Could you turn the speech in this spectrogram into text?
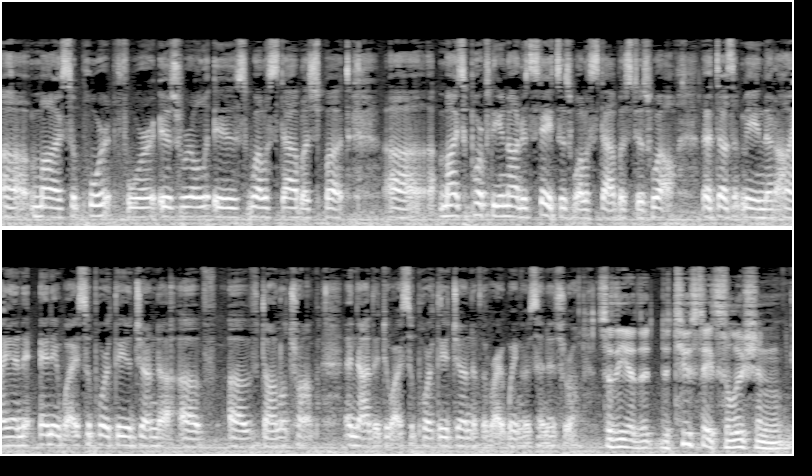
uh, my support for Israel is well established, but uh, my support for the United States is well established as well. That doesn't mean that I in any way support the agenda of, of Donald Trump, and neither do I support the agenda of the right wingers in Israel. So the, uh, the, the two state solution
